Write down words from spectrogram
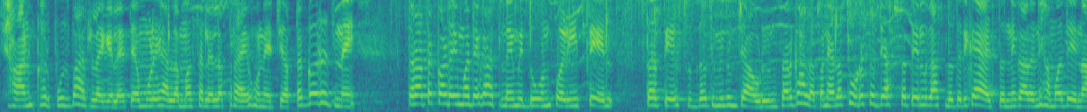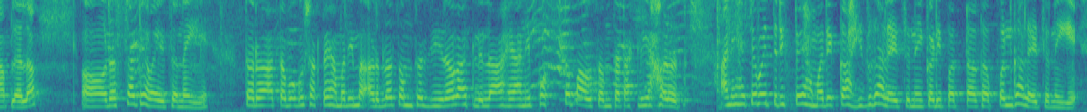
छान खरपूस भाजला गेला आहे त्यामुळे ह्याला मसाल्याला फ्राय होण्याची आता गरज नाही. तर आता कढईमध्ये घातलं आहे मी दोन पळी तेल. तर तेलसुद्धा तुम्ही तुमच्या आवडीनुसार घाला. पण ह्याला थोडंसं जास्त तेल घातलं तरी काय अडचण नाही कारण ह्यामध्ये ना आपल्याला रस्सा ठेवायचा नाही आहे तर आता बघू शकता ह्यामध्ये मी अर्धा चमचा जिरं घातलेलं आहे आणि फक्त पाव चमचा टाकली हळद. आणि ह्याच्या व्यतिरिक्त ह्यामध्ये काहीच घालायचं नाही कढीपत्ता का- पण घालायचं नाही आहे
